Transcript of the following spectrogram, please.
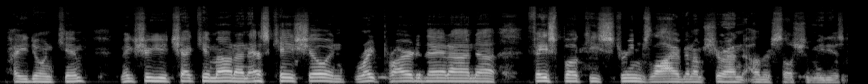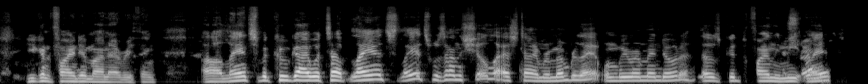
How you doing, Kim? Make sure you check him out on SK Show and right prior to that on uh, Facebook. He streams live and I'm sure on other social medias. You can find him on everything. Uh, Lance McCoo guy, what's up, Lance? Lance was on the show last time. Remember that when we were in Mendota? That was good to finally meet right. Lance.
